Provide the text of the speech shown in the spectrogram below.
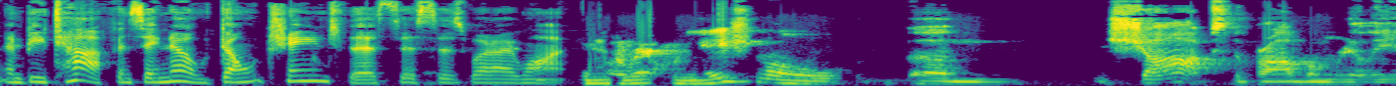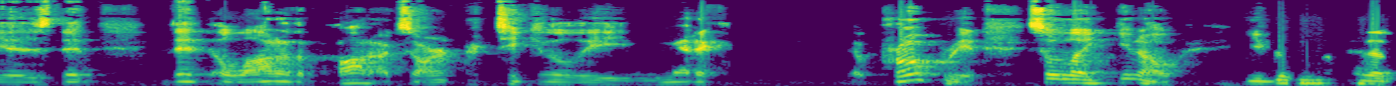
and be tough and say, no, don't change this. This is what I want. In the recreational um, shops, the problem really is that that a lot of the products aren't particularly medically appropriate. So, like you know, you go to the,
